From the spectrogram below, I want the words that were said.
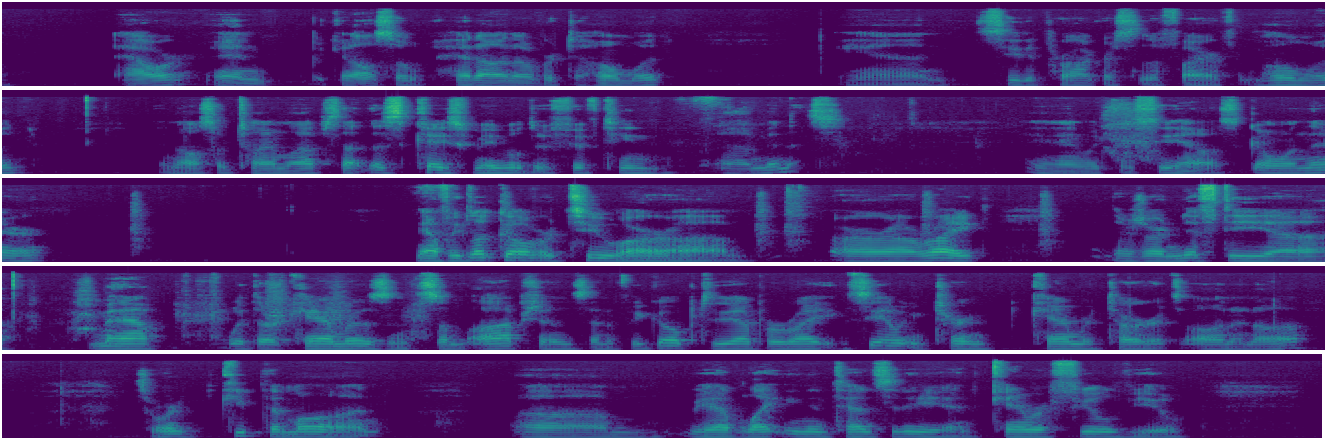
hour, and we can also head on over to Homewood and see the progress of the fire from Homewood, and also time lapse. In this case, maybe we'll do 15 uh, minutes, and we can see how it's going there. Now, if we look over to our um, our uh, right, there's our nifty uh, map with our cameras and some options. And if we go up to the upper right, you can see how we can turn camera targets on and off. So we're going to keep them on. Um, we have lightning intensity and camera field view.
